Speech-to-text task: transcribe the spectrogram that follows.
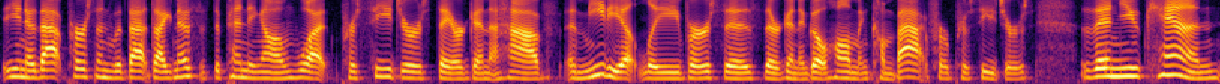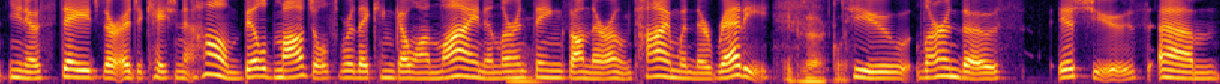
you know, that person with that diagnosis, depending on what procedures they are going to have immediately versus they're going to go home and come back for procedures, then you can, you know, stage their education at home, build modules where they can go online and learn mm. things on their own time when they're ready exactly. to learn those issues. Um,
